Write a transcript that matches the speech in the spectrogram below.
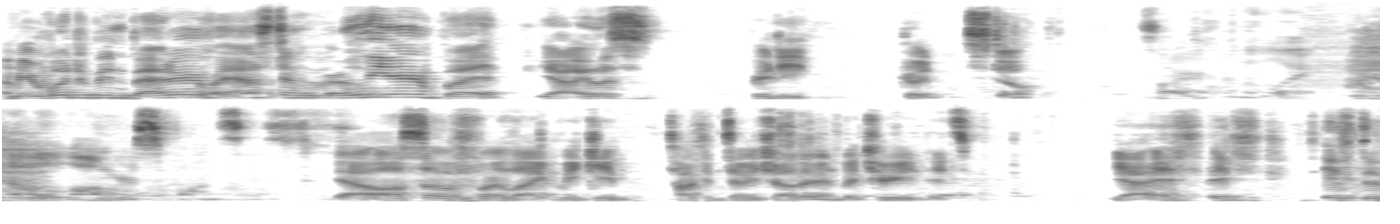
I mean, it would have been better if I asked him earlier, but yeah, it was pretty good still. Sorry for the like hella long responses. Yeah. Also for like we keep talking to each other in between. It's yeah. If if if the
